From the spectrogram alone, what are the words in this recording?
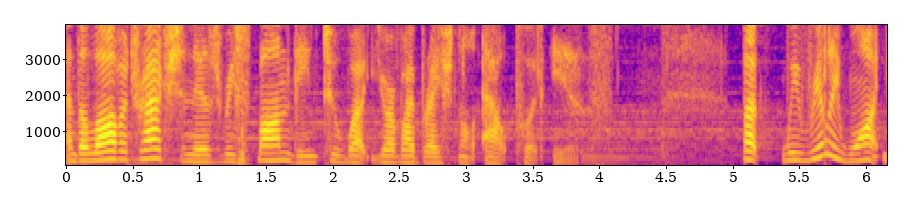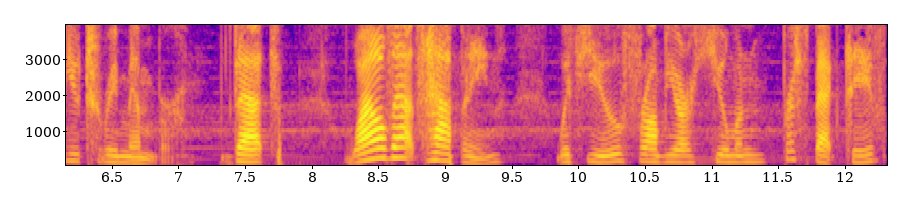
And the law of attraction is responding to what your vibrational output is. But we really want you to remember that while that's happening with you from your human perspective,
